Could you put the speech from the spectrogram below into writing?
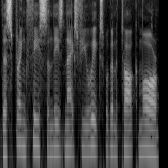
the spring feast in these next few weeks, we're going to talk more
